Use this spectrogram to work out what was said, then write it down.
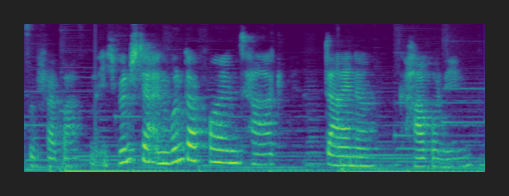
zu verpassen. Ich wünsche dir einen wundervollen Tag. Deine Caroline.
